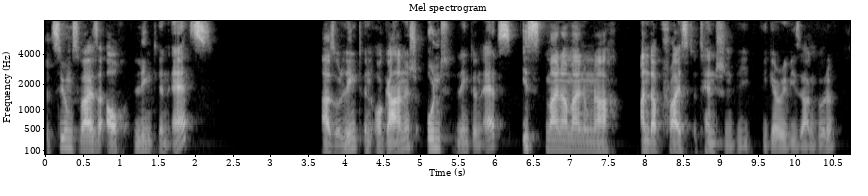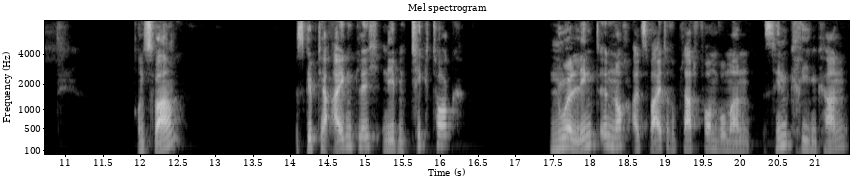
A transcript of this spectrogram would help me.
beziehungsweise auch LinkedIn Ads, also LinkedIn organisch und LinkedIn Ads, ist meiner Meinung nach underpriced attention, wie, wie Gary Vee sagen würde. Und zwar, es gibt ja eigentlich neben TikTok nur LinkedIn noch als weitere Plattform, wo man es hinkriegen kann,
